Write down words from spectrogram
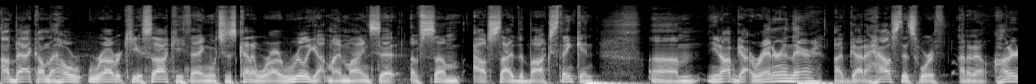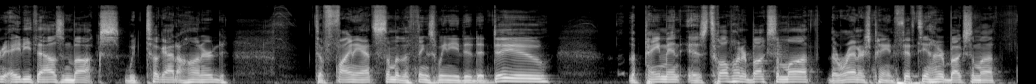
I'm back on the whole Robert Kiyosaki thing, which is kind of where I really got my mindset of some outside the box thinking. Um, you know, I've got renter in there. I've got a house that's worth I don't know 180,000 bucks. We took out a hundred to finance some of the things we needed to do. The payment is 1,200 bucks a month. The renter's paying 1,500 bucks a month.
